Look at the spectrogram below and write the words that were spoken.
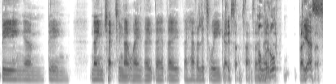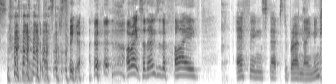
being um, being name checked in that way. They they they, they have a little ego sometimes. I A little? that Yes. us have done a little bit of stuff, so yeah. All right, so those are the five effing steps to brand naming.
